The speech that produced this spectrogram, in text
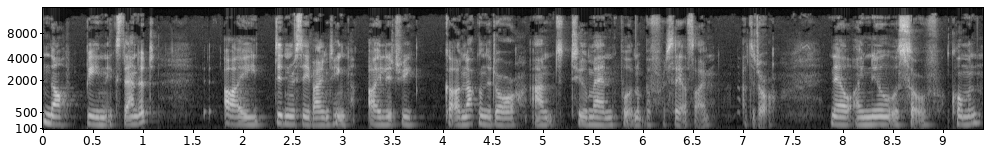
not being extended, I didn't receive anything. I literally got a knock on the door and two men putting up a for sale sign at the door. Now I knew it was sort of coming,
